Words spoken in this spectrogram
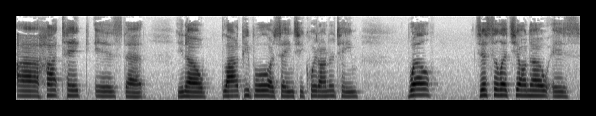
uh, hot take is that, you know, a lot of people are saying she quit on her team. Well, just to let y'all know, is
